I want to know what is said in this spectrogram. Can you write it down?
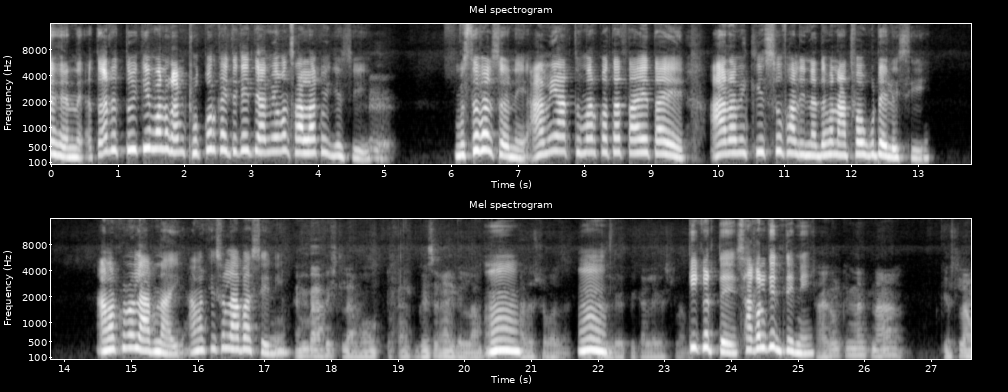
দেখেন আরে তুই কি মানুষ আমি ঠোকর খাইতে খাইতে আমি এখন চালাক হয়ে গেছি? বুঝতে পারছ নি? আমি আর তোমার কথা তায়ে তায়ে আর আমি কিছু ফালি না। দেখুন হাত পাও গুটাই লইছি। আমার কোনো লাভ নাই আমার কিছু লাভ আসেনি। আমি ভাবিছিলাম ও তো কাল গেছে কাল গেলাম আদর্শ বাজার বিকালে গেছিলাম। কি করতে? ছাগল কিনতিনি? ছাগল কিনা না গেছিলাম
